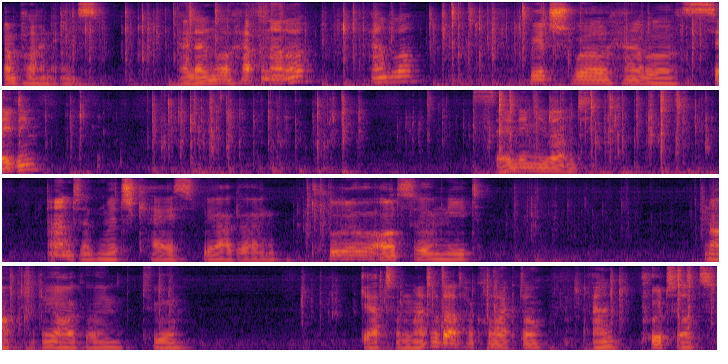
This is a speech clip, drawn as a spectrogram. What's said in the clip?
empire names. And then we'll have another handler, which will handle saving. Saving event. And in which case we are going to also need no, we are going to get a metadata collector and put it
